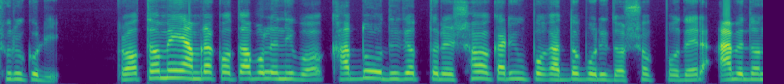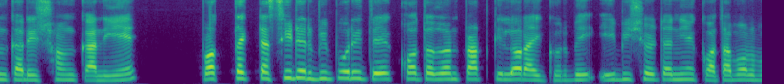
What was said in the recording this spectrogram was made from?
শুরু করি। প্রথমেই আমরা কথা বলে নিব খাদ্য অধিদপ্তরের সহকারী উপখাদ্য পরিদর্শক পদের আবেদনকারীর সংখ্যা নিয়ে। প্রত্যেকটা সিটের বিপরীতে কতজন প্রার্থী লড়াই করবে এই বিষয়টা নিয়ে কথা বলব।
